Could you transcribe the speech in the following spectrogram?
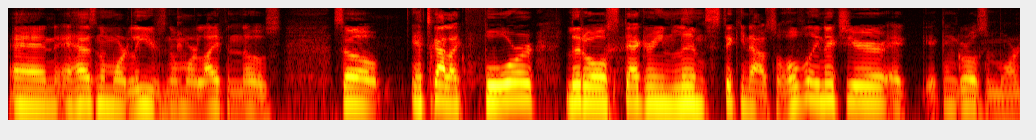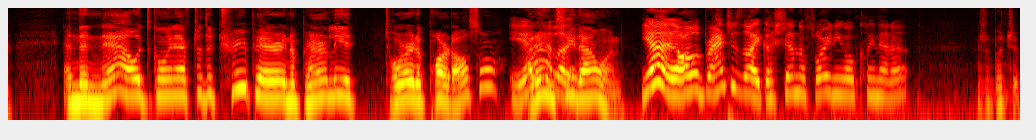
and it has no more leaves, no more life in those. So it's got like four little staggering limbs sticking out. So hopefully next year it, it can grow some more. And then now it's going after the tree pear and apparently it tore it apart also. Yeah, I didn't see that one. Yeah, all the branches like are shit on the floor. You need to go clean that up. There's a bunch of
